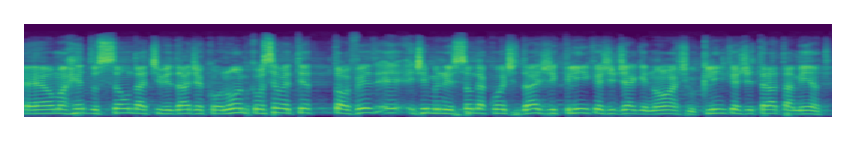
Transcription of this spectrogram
é, uma redução da atividade econômica, você vai ter talvez é, diminuição da quantidade de clínicas de diagnóstico, clínicas de tratamento.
